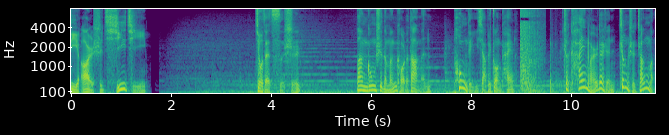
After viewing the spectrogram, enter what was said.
第二十七集。就在此时，办公室的门口的大门“砰”的一下被撞开了。这开门的人正是张猛。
